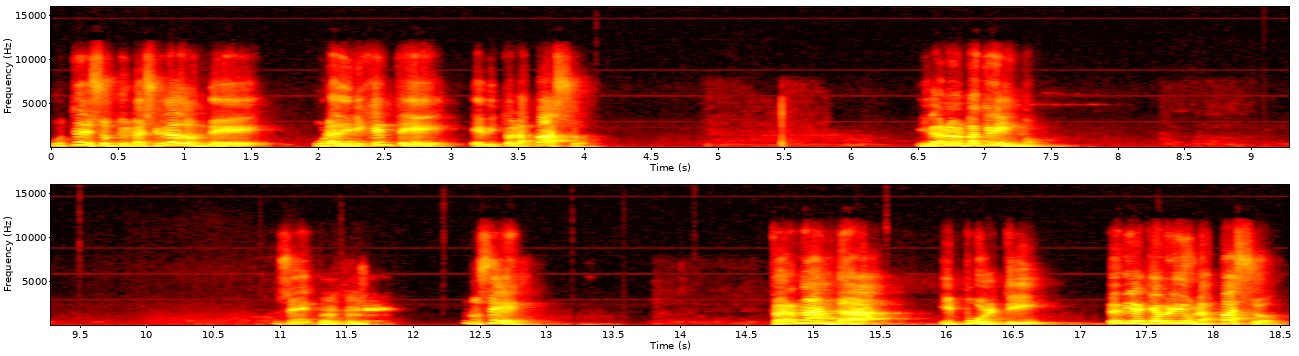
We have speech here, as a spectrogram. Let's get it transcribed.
Ustedes son de una ciudad donde una dirigente evitó las pasos y ganó el macrismo. no sé. Fernanda y Pulti tendrían que haber ido unas pasos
